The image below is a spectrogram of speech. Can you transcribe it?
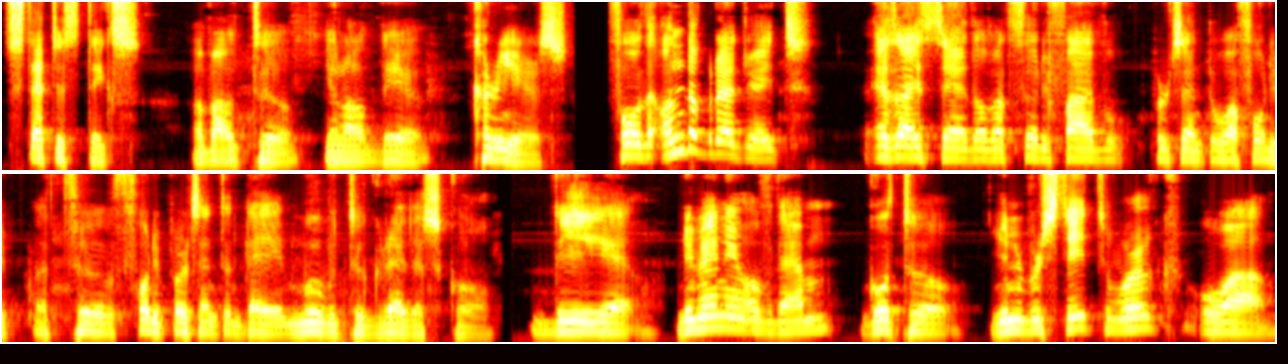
statistics about uh, you know their careers. For the undergraduate, as I said, about thirty-five percent or forty uh, to forty percent they move to graduate school. The uh, remaining of them go to university to work or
